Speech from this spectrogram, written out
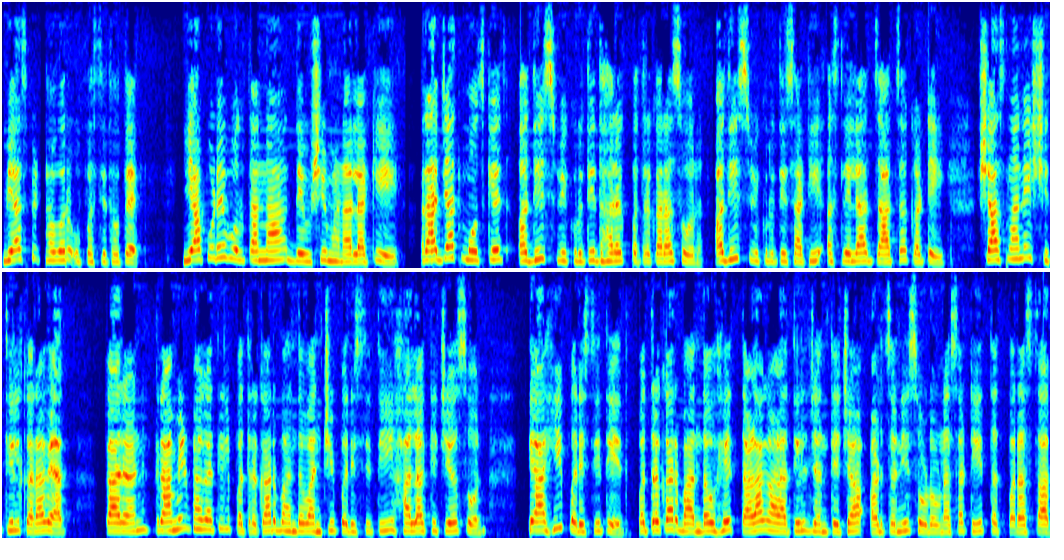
व्यासपीठावर उपस्थित होते. यापुढे बोलताना देवशी म्हणाला की राज्यात मोजकेच अधिस्वीकृतीधारक पत्रकार असून अधिस्वीकृतीसाठी असलेल्या जाचक शासनाने शिथिल कराव्यात कारण ग्रामीण भागातील पत्रकार बांधवांची परिस्थिती हालाकीची असून त्याही परिस्थितीत पत्रकार बांधव हे तळागाळातील जनतेच्या अडचणी सोडवण्यासाठी तत्पर असतात.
